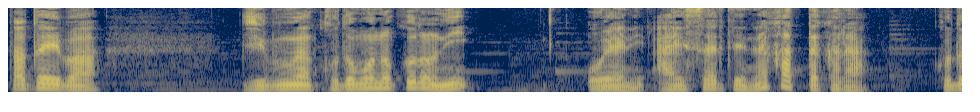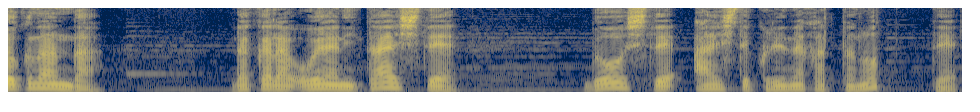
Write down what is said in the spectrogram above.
例えば、自分は子供の頃に親に愛されてなかったから孤独なんだ。だから親に対してどうして愛してくれなかったのって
